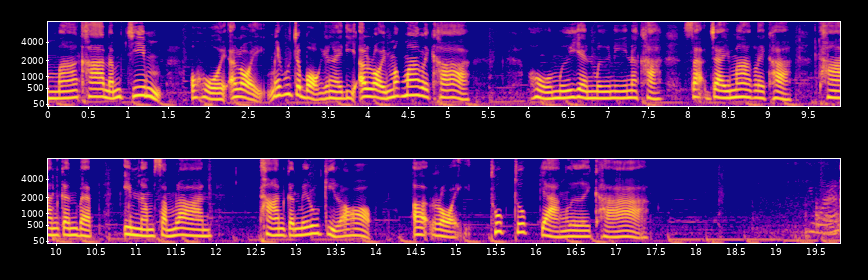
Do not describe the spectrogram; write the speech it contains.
ำมาค่ะน้ำจิ้ม โอ้โห อร่อย ไม่รู้จะบอกยังไงดี อร่อยมากๆเลยค่ะโอ้โห มื้อเย็นมื้อนี้นะคะ สะใจมากเลยค่ะ ทานกันแบบอิ่มหนำสำราญ ทานกันไม่รู้กี่รอบ อร่อยทุกๆอย่างเลยค่ะ You want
